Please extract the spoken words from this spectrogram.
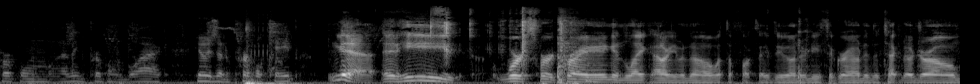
purple, and I think purple and black. He always had a purple cape. Yeah, and he works for Krang, and like I don't even know what the fuck they do underneath the ground in the Technodrome.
